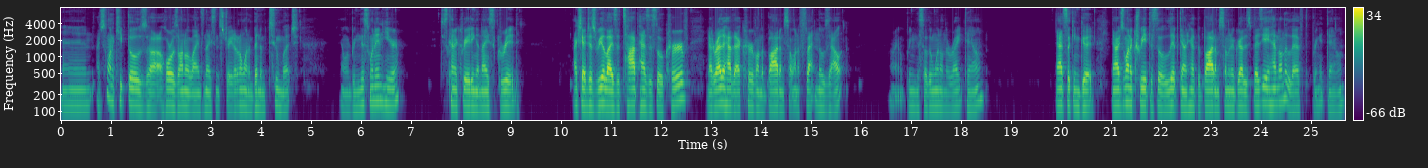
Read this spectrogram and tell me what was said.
And I just want to keep those uh, horizontal lines nice and straight. I don't want to bend them too much. And we'll bring this one in here, just kind of creating a nice grid. Actually, I just realized the top has this little curve, and I'd rather have that curve on the bottom, so I want to flatten those out. All right, I'll bring this other one on the right down. That's looking good. Now I just want to create this little lip down here at the bottom, so I'm going to grab this Bezier hand on the left, bring it down,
